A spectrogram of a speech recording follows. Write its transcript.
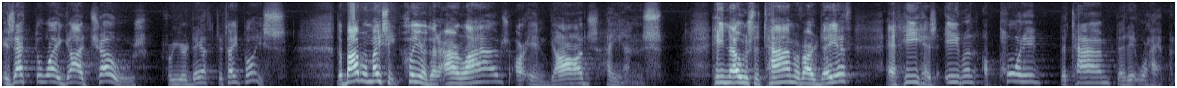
Is that the way God chose for your death to take place? The Bible makes it clear that our lives are in God's hands. He knows the time of our death, and He has even appointed the time that it will happen.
